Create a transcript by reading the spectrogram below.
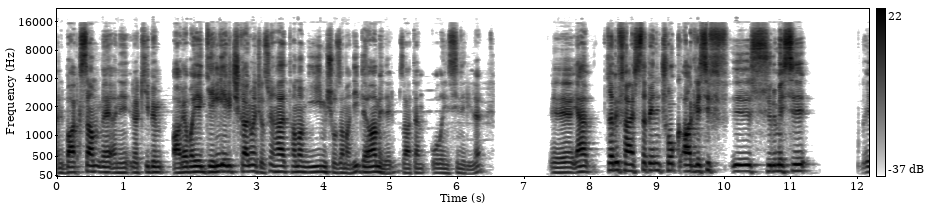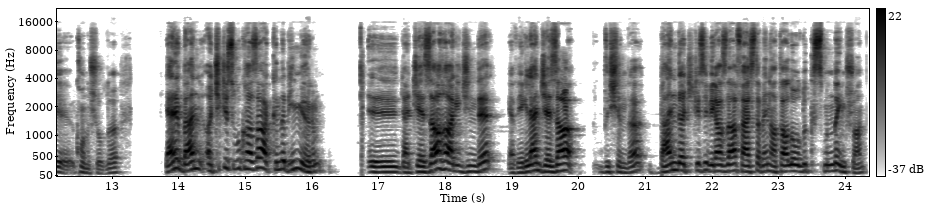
hani baksam ve hani rakibim arabayı geri geri çıkarmaya çalışıyor. Ha tamam iyiymiş o zaman deyip devam ederim zaten olayın siniriyle. Ee, yani tabii Verstappen'in çok agresif e, sürmesi e, konuşuldu. Yani ben açıkçası bu kaza hakkında bilmiyorum. Ee, yani ceza haricinde ya verilen ceza dışında ben de açıkçası biraz daha Verstappen'in hatalı olduğu kısmındayım şu an.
